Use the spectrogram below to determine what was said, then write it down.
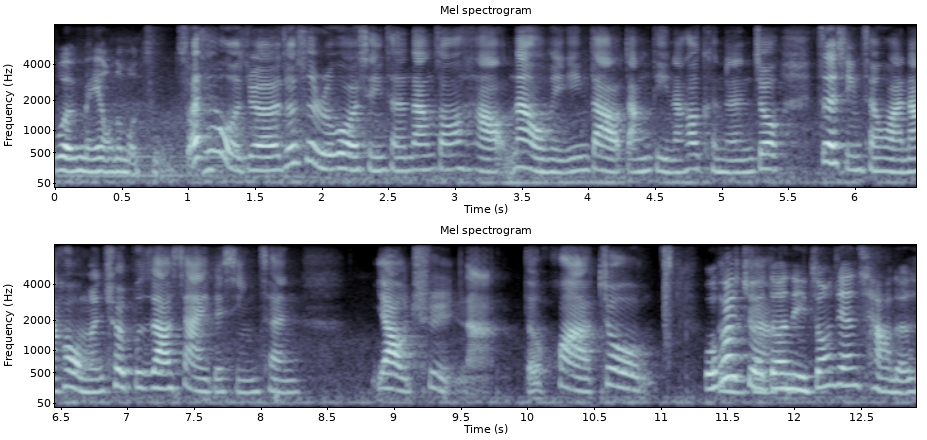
我没有那么注重而。且我觉得，就是如果行程当中好，那我们已经到当地，然后可能就这行程完，然后我们却不知道下一个行程要去哪的话，就 我会觉得你中间查的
